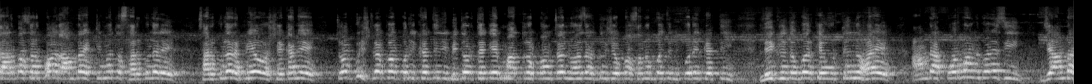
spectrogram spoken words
চার বছর পর আমরা একটি মাত্র সার্কুলারে সার্কুলার পেয়েও সেখানে চব্বিশ লক্ষ পরীক্ষার্থীর ভিতর থেকে মাত্র পঞ্চান্ন হাজার দুশো পঁচানব্বই জন পরীক্ষার্থী লিখিত পরীক্ষায় উত্তীর্ণ হয়ে আমরা প্রমাণ করেছি যে আমরা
